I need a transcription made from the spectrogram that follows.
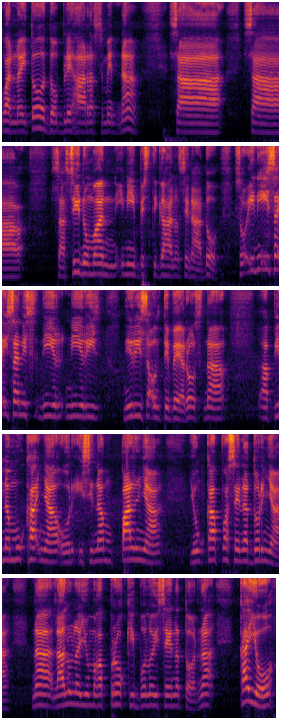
kwan na ito, doble harassment na sa sa sa sino man iniimbestigahan ng Senado. So iniisa-isa ni ni, ni, ni Risa Ontiveros na uh, pinamukha niya or isinampal niya yung kapwa senador niya na lalo na yung mga pro-Kibuloy senator na kayo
